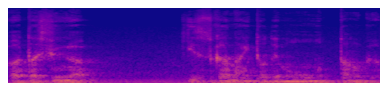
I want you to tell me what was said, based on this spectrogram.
私が気づかないとでも思ったのか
